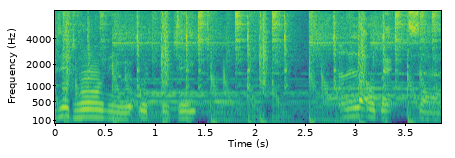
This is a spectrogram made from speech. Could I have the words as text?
I did warn you it would be deep and a little bit, uh,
